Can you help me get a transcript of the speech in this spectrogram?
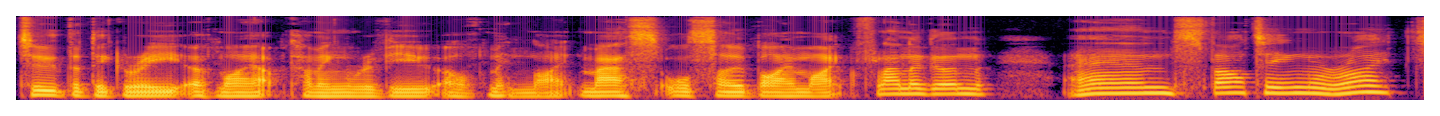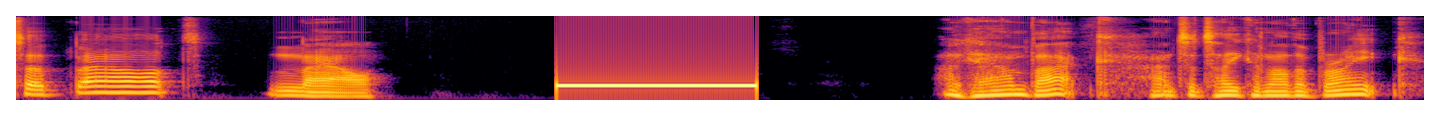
to the degree of my upcoming review of Midnight Mass, also by Mike Flanagan, and starting right about now. Okay, I'm back. Had to take another break.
